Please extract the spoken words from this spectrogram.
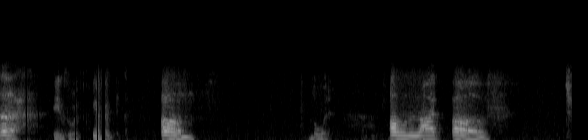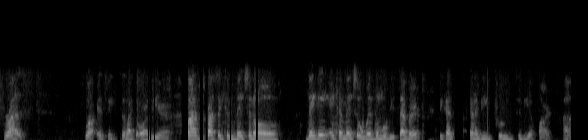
Uh, Eight of Swords. in reverse. Um, Lord. a lot of trust. Well, it speaks to like the aura of the year. A lot of trust in conventional thinking and conventional wisdom will be severed because it's going to be proved to be a farce. Huh?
